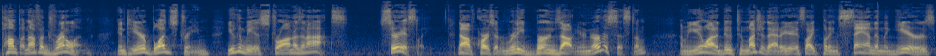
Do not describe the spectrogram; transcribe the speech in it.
pump enough adrenaline into your bloodstream, you can be as strong as an ox. Seriously. Now, of course, it really burns out your nervous system. I mean, you don't want to do too much of that, or it's like putting sand in the gears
